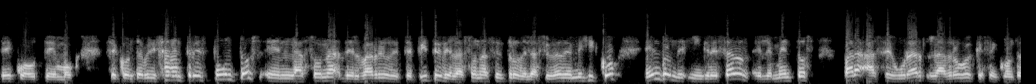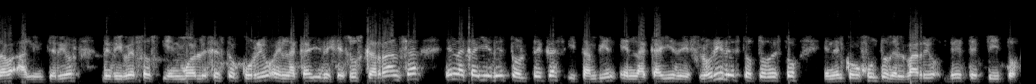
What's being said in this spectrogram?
de Cuauhtémoc. Se contabilizaron tres puntos en la zona del barrio de Tepito y de la zona centro de la Ciudad de México, en donde ingresaron elementos para asegurar la droga que se encontraba al interior de diversos inmuebles. Esto ocurrió en la calle de Jesús Carranza, en la calle de Toltecas y también en la calle de Florida. Esto, todo esto en el conjunto del barrio de Tepito.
